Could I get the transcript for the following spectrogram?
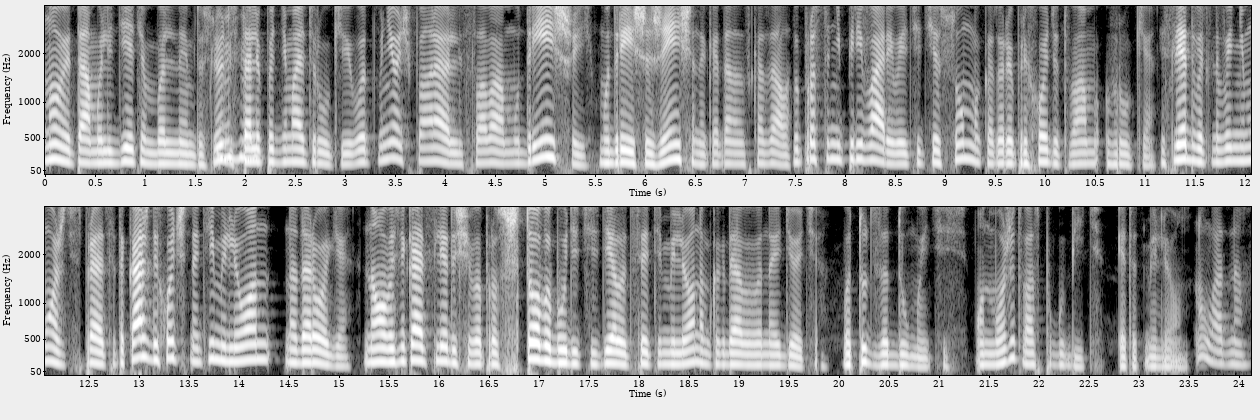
Ну и там, или детям больным. То есть люди Мгм. стали поднимать руки. И вот мне очень понравились слова мудрейшей, мудрейшей женщины, когда она сказала, вы просто не перевариваете те суммы, которые приходят вам в руки. И, следовательно, вы не можете справиться. Это каждый хочет найти миллион на дороге. Но возникает следующий вопрос. Что вы будете делать с этим миллионом, когда вы его найдете? Вот тут задумайтесь. Он может вас погубить, этот миллион. Ну ладно,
